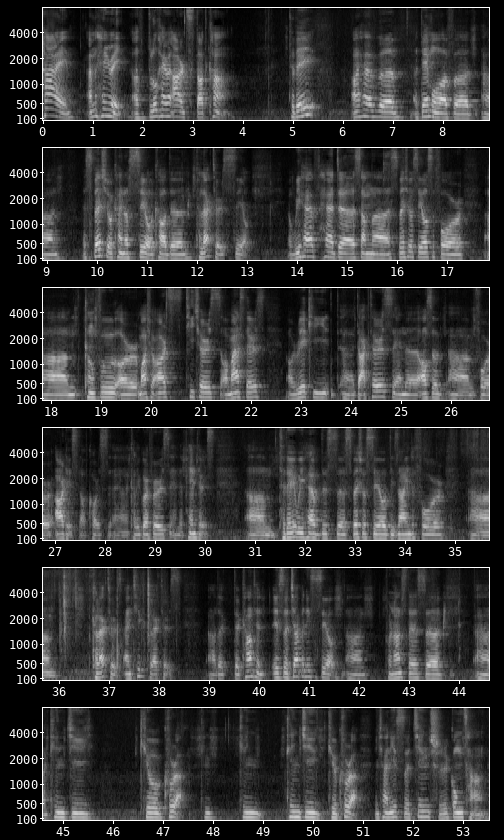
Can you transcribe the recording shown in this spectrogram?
Hi, I'm Henry of BlueHeronArts.com. Today, I have uh, a demo of uh, uh, a special kind of seal called the collector's seal. We have had uh, some uh, special seals for um, kung fu or martial arts teachers or masters Reiki uh, doctors and uh, also um, for artists, of course, uh, calligraphers and painters. Um, today we have this uh, special seal designed for um, collectors, antique collectors. Uh, the, the content is a Japanese seal uh, pronounced as Kinji Kyokura. Kin, kin, Kinji Kyokura in Chinese, uh, Jing Chi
